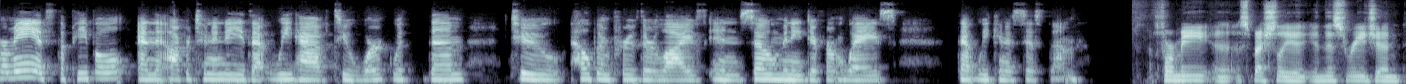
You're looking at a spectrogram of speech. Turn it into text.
For me, it's the people and the opportunity that we have to work with them to help improve their lives in so many different ways that we can assist them. For me, uh, especially in this region,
